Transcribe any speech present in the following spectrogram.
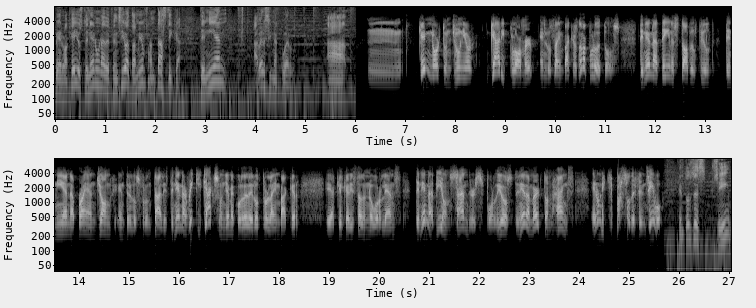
pero aquellos tenían una defensiva también fantástica. Tenían, a ver si me acuerdo, a mm, Ken Norton Jr., Gary Plummer en los linebackers, no me acuerdo de todos. Tenían a Dana Stubblefield, tenían a Brian Young entre los frontales, tenían a Ricky Jackson, ya me acordé del otro linebacker, eh, aquel que había estado en Nueva Orleans, tenían a Dion Sanders, por Dios, tenían a Merton Hanks, era un equipazo defensivo. Entonces, sí,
